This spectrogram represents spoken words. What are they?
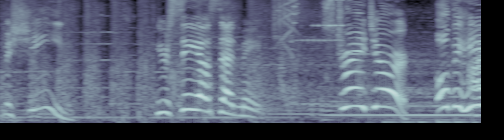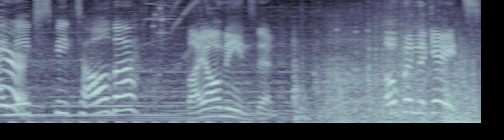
that machine! Your CEO sent me. Stranger! Over here! I need to speak to Alva. By all means, then. Open the gates!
